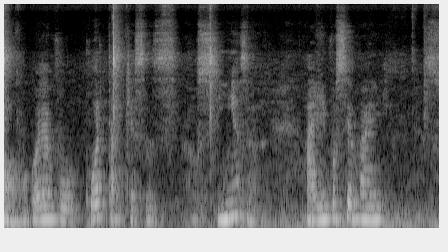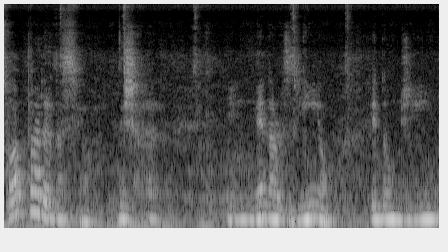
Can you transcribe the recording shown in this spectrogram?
Ó, agora eu vou cortar aqui essas alcinhas, ó. Aí você vai só parando assim, ó. Deixar menorzinho, redondinho.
